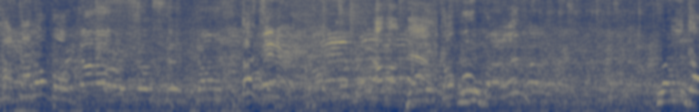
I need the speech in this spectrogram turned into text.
hop that elbow. That's it. Elbows down. Don't move, Brian. Ready to go.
